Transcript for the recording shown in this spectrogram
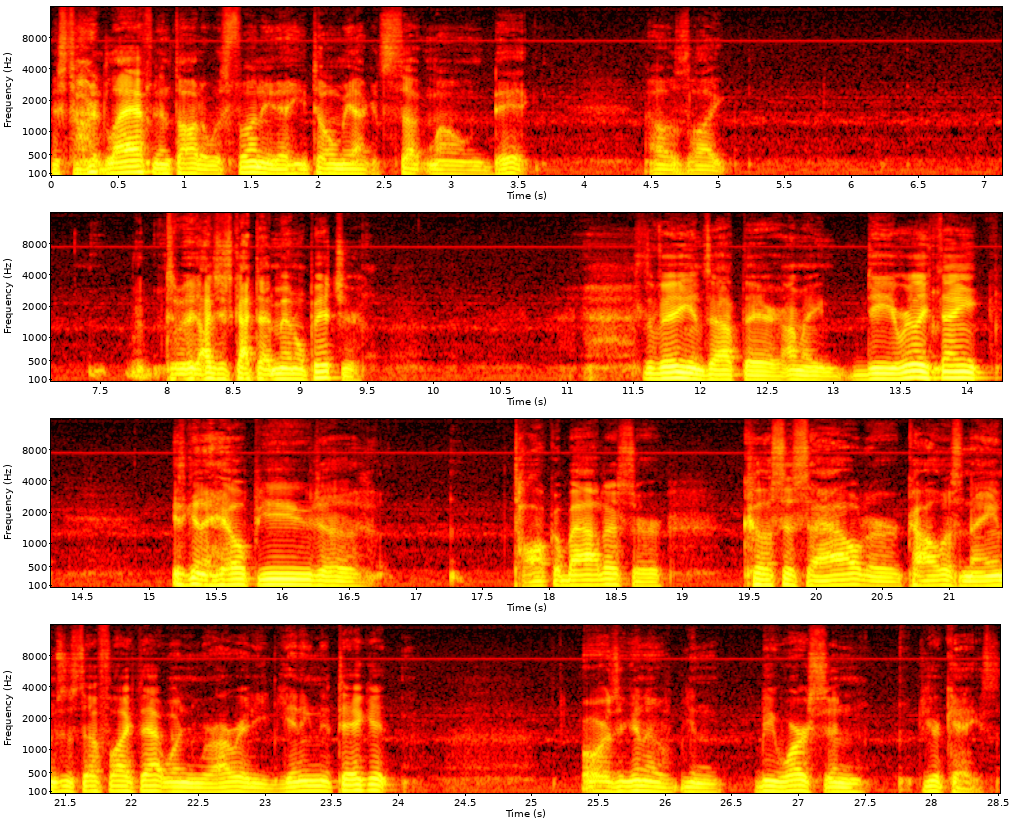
and started laughing and thought it was funny that he told me I could suck my own dick. I was like, I just got that mental picture. Civilians out there, I mean, do you really think it's going to help you to talk about us or cuss us out or call us names and stuff like that when we're already getting the ticket? Or is it going to you know, be worse in your case?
